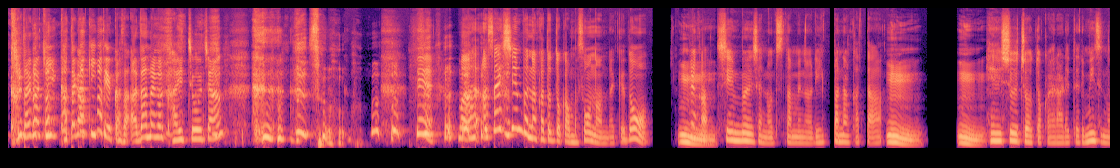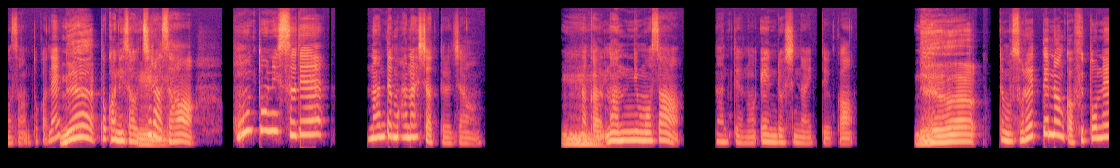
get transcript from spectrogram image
肩書き肩書きっていうかさあだ名が会長じゃん。そう。で、まあ、朝日新聞の方とかもそうなんだけど、うん。なんか新聞社にお勤めの立派な方、うん。うん。編集長とかやられてる水野さんとかね。ね。とかにさうちらさ、本当に素で何でも話しちゃってるじゃん。うん。なんか何にもさなんていうの遠慮しないっていうか。ねえ。でもそれってなんかふとね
